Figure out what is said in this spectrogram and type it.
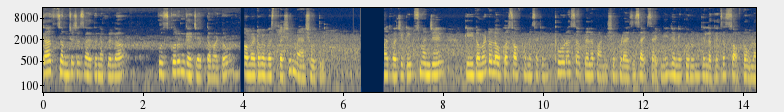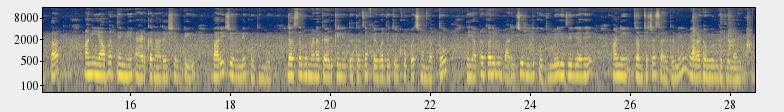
त्याच चमच्याच्या सहाय्याने आपल्याला कुसकरून घ्यायचे आहेत टोमॅटो. टोमॅटो व्यवस्थित असे मॅश होतील. महत्त्वाची टिप्स म्हणजे की टोमॅटो लवकर सॉफ्ट होण्यासाठी थोडंसं आपल्याला पाणी शिंपडायचं साईड साईडने जेणेकरून ते लगेचच सॉफ्ट होऊ लागतात. आणि यावरती मी ॲड करणार आहे शेवटी बारीक चिरलेली कोथिंबीर. जास्त प्रमाणात ॲड केली तर त्याचा फ्लेवर देखील खूपच छान लागतो. तर या प्रकारे मी बारीक चिरलेली कोथिंबीर घेतलेली आहे आणि चमच्याच्या सहाय्याने याला ढवळून घेतलेलं आहे.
